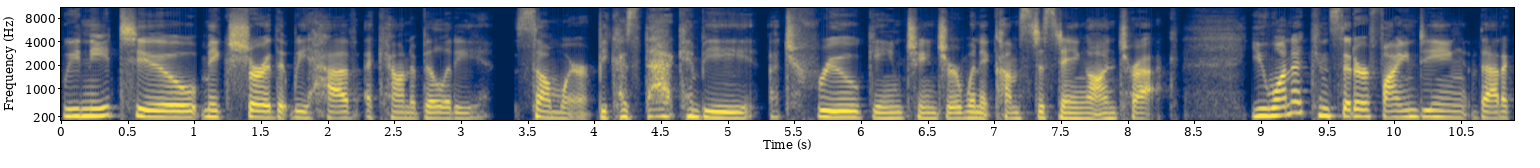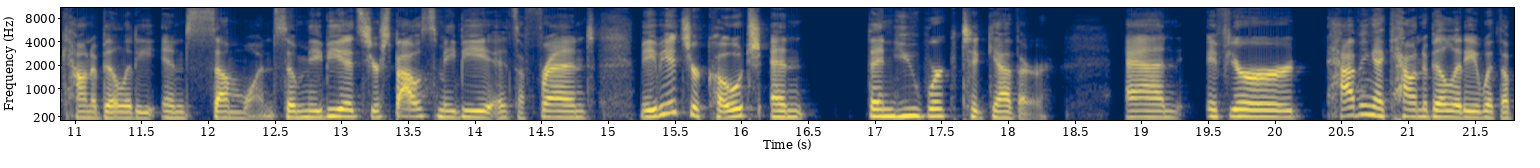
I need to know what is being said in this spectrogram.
we need to make sure that we have accountability somewhere because that can be a true game changer when it comes to staying on track. You want to consider finding that accountability in someone. So maybe it's your spouse, maybe it's a friend, maybe it's your coach, and then you work together. And if you're having accountability with a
